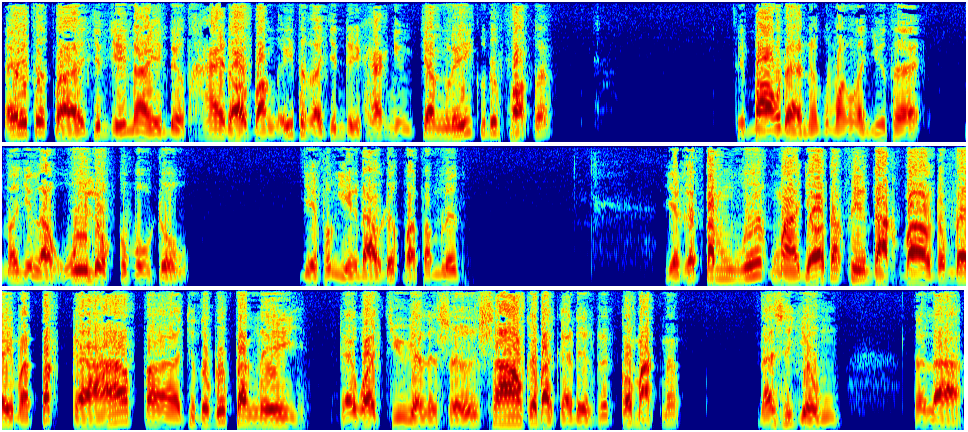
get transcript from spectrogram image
Ý thức hệ chính trị này được thay đổi bằng ý thức hệ chính trị khác nhưng chân lý của đức phật đó thì bao đề nó cũng vẫn là như thế. Nó như là quy luật của vũ trụ về phương diện đạo đức và tâm linh. Và cái tâm quyết mà võ tắc thiên đặt vào trong đây mà tất cả à, chúng tôi bước tăng ni trải qua chiều dài lịch sử sau cái bài kể được có mặt đó đã sử dụng đó là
